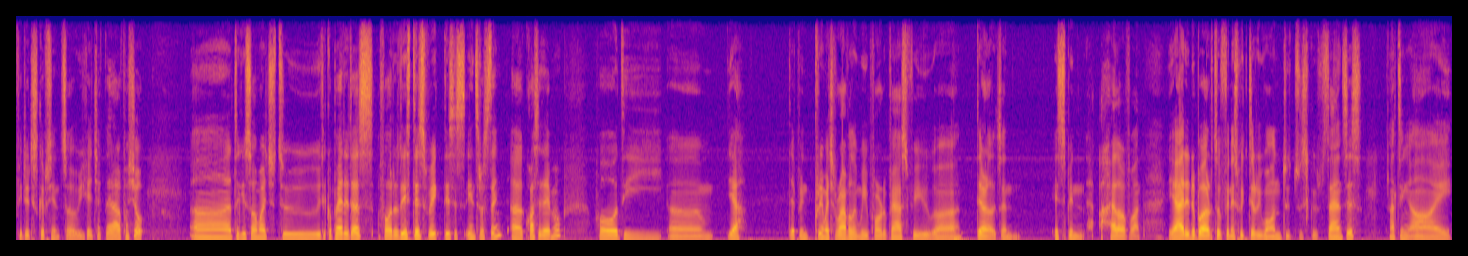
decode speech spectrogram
video description so you can check that out for sure. Uh, thank you so much to the competitors for this this week. This is interesting. Uh, quasi demo for the um, yeah, they've been pretty much rivaling me for the past few uh, derelicts, and it's been a hell of fun. Yeah, I did about to finish Victory 1 due to circumstances. I think I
